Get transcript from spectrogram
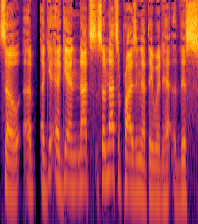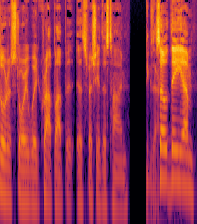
So uh, again, again, not so not surprising that they would ha- this sort of story would crop up, especially at this time. Exactly. So they um,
